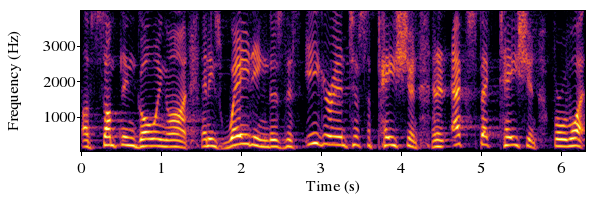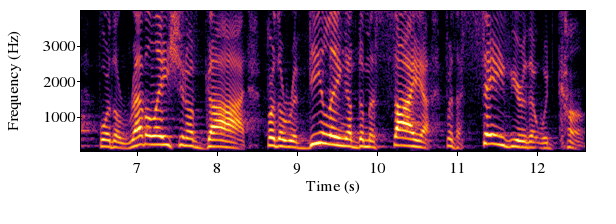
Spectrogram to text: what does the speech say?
of something going on. And he's waiting. There's this eager anticipation and an expectation for what? For the revelation of God, for the revealing of the Messiah, for the Savior that would come.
